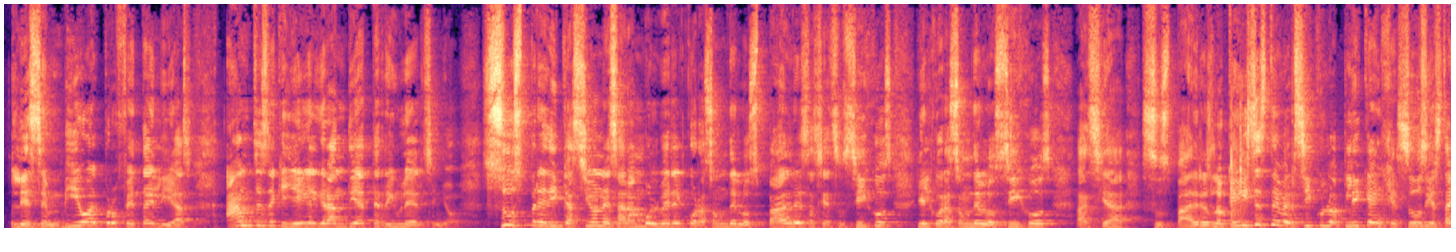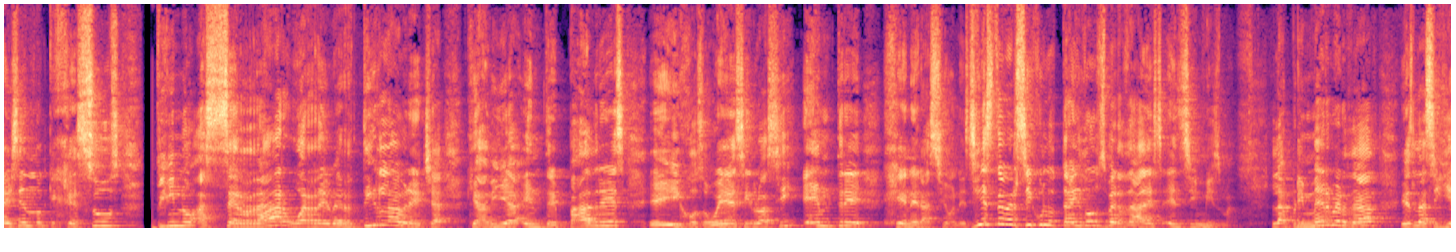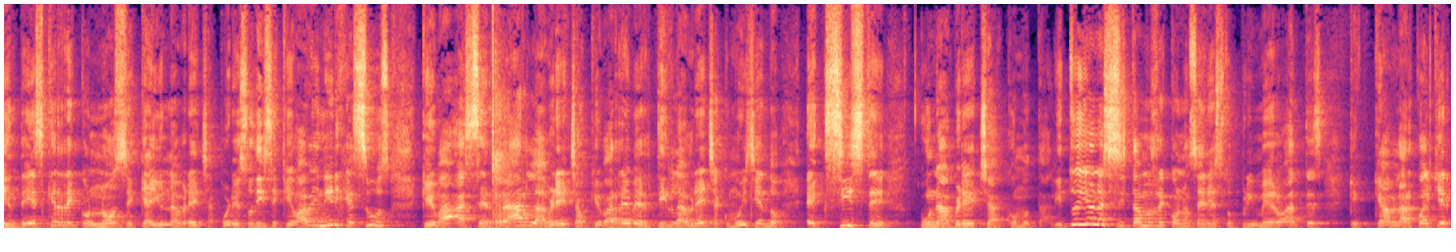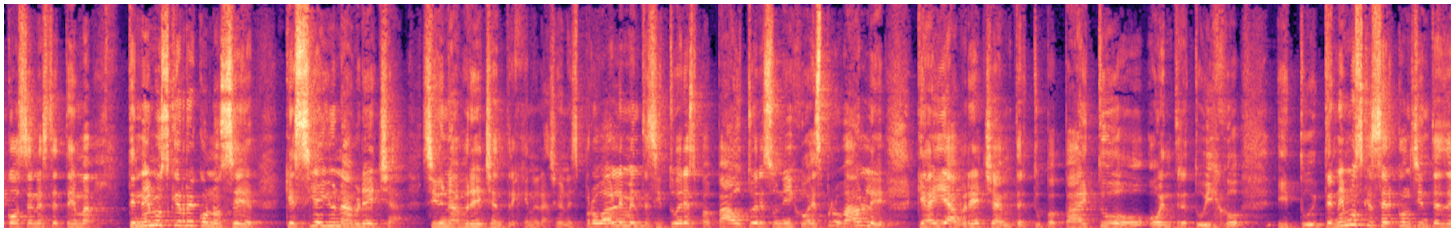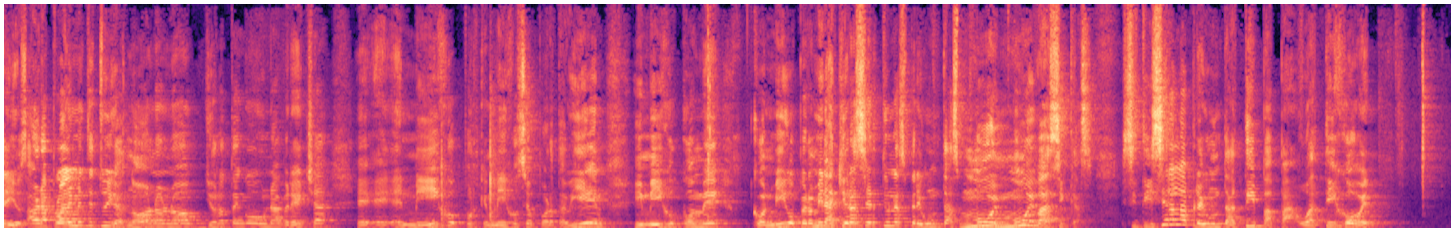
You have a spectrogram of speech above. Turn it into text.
les envío al profeta Elías antes de que llegue el gran día terrible del Señor. Sus predicaciones harán volver el corazón de los padres hacia sus hijos y el corazón de los hijos hacia sus padres. Lo que dice este versículo aplica en Jesús y está diciendo que Jesús vino a cerrar o a revertir la brecha que había entre padres e hijos, o voy a decirlo así, entre generaciones. Y este versículo trae dos verdades en sí misma. La primera verdad es la siguiente, es que reconoce que hay una brecha. Por eso dice que va a venir Jesús, que va a cerrar la brecha o que va a revertir la brecha, como diciendo, existe una brecha como tal. Y tú y yo necesitamos reconocer esto primero, antes que, que hablar cualquier cosa en este tema. Tenemos que reconocer que si hay una brecha, si hay una brecha entre generaciones. Probablemente si tú eres papá o tú eres un hijo, es probable que haya brecha entre tu papá y tú o, entre tu hijo y tú. Y tenemos que ser conscientes de ellos. Ahora, probablemente tú digas, no, no, no, yo no tengo una brecha eh, eh, en mi hijo porque mi hijo se porta bien y mi hijo come conmigo. Pero mira, quiero hacerte unas preguntas muy, muy básicas. Si te hiciera la pregunta a ti, papá, o a ti, joven,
